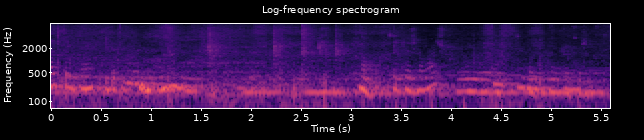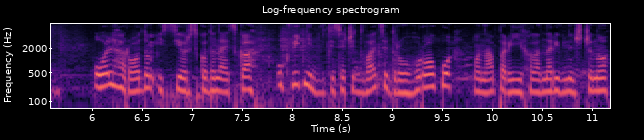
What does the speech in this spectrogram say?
Писати буде. Ну, це дуже важко, але дуже. Ольга родом із Сіверсько-Донецька. У квітні 2022 року вона переїхала на Рівненщину.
